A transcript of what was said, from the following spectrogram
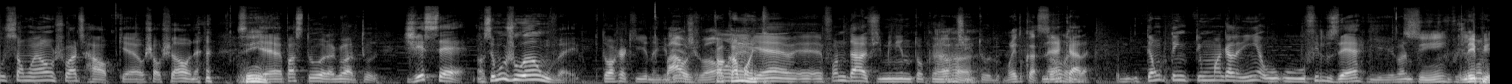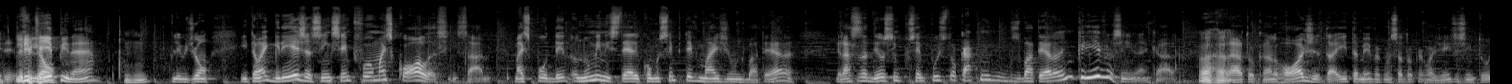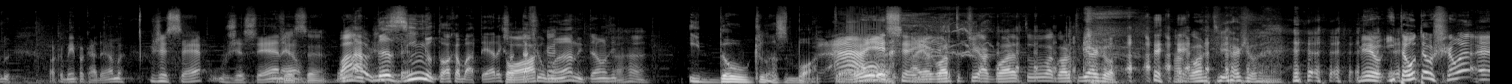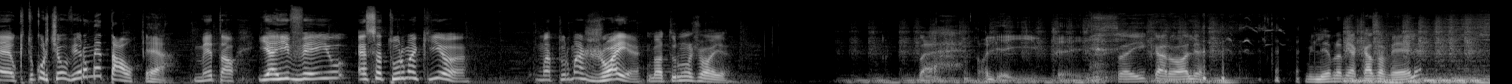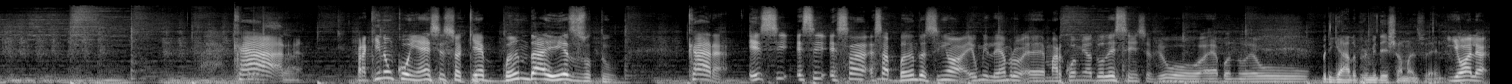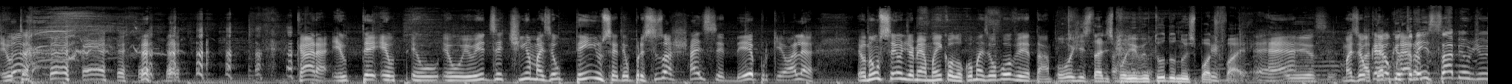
o Samuel Schwarzhaupt, que é o Chau Chau, né? Sim. Que é pastor agora, tudo. Gessé. Nós temos o João, velho, que toca aqui na igreja. Bah, o João Toca é- muito. É, é formidável esse menino tocando, Aham. assim, tudo. Uma educação, né, né? cara? Então tem, tem uma galerinha, o, o filho do Zerg, agora Sim, Felipe. Felipe né? Uhum. Felipe John. Então a igreja, assim, sempre foi uma escola, assim, sabe? Mas poder, no ministério, como sempre teve mais de um de batera, graças a Deus sempre, sempre pude tocar com os batera incrível, assim, né, cara? Aham. A galera tocando. Roger tá aí também, vai começar a tocar com a gente, assim, tudo. Toca bem pra caramba. Gessé. O Gessé, né? Gessé. O Ah, o Natanzinho toca batera, que só tá Toca. filmando, então, assim. Aham. E Douglas Bota. Ah, Ô, esse aí. Aí agora tu, te- agora, tu, agora tu viajou. Agora tu viajou. Meu, então o teu chão é, é- O que tu curtiu ouvir era o metal. É. Metal. E aí veio essa turma aqui, ó. Uma turma joia. Uma turma joia. Bah, Olha aí, velho. isso aí, cara, olha. Me lembra a minha casa velha. Cara, pra quem não conhece, isso aqui é Banda Êxodo. Cara, esse, esse, essa, essa banda, assim, ó, eu me lembro, é, marcou a minha adolescência, viu, Ébano? Eu. Obrigado por me deixar mais velho. E olha, eu. te- Cara, eu, te, eu, eu, eu, eu ia dizer tinha, mas eu tenho CD. Eu preciso achar esse CD, porque olha, eu não sei onde a minha mãe colocou, mas eu vou ver, tá? Hoje está disponível tudo no Spotify. É. Isso. Mas eu Até quero. eu porque quero... tu nem sabe onde,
